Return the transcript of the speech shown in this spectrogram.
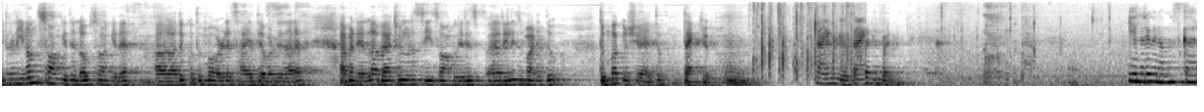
ಇದರಲ್ಲಿ ಇನ್ನೊಂದು ಸಾಂಗ್ ಇದೆ ಲವ್ ಸಾಂಗ್ ಇದೆ. ಅದಕ್ಕೂ ತುಂಬಾ ಒಳ್ಳೆ ಸಾಹಿತ್ಯ ಬರೆದಿದ್ದಾರೆ ಆಮೇಲೆ ಎಲ್ಲ ಬ್ಯಾಚುಲರ್ಸ್ ಈ ಸಾಂಗ್ ರಿಲೀಸ್ ರಿಲೀಸ್ ಮಾಡಿದ್ದು ತುಂಬಾ ಖುಷಿ ಆಯಿತು. Thank you thank you thank you ಎಲ್ಲರಿಗೂ ನಮಸ್ಕಾರ.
